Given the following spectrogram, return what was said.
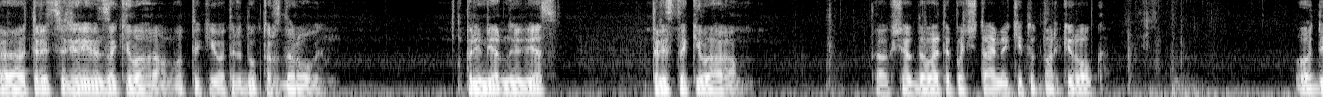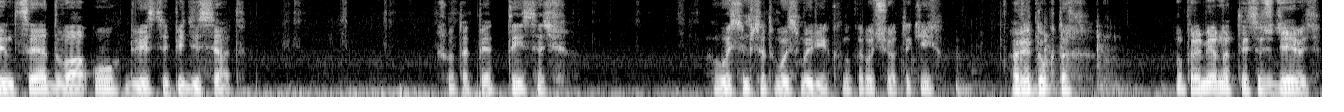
е, 30 гривень за кілограм. От такий от редуктор здоровий. Примірний вес 300 кілограм. Так, зараз давайте почитаємо, які тут маркировка. 1С, 2У, 250. Що-то 5000. 88 рік. Ну, коротше, отакий редуктор. Ну, примерно 1009.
